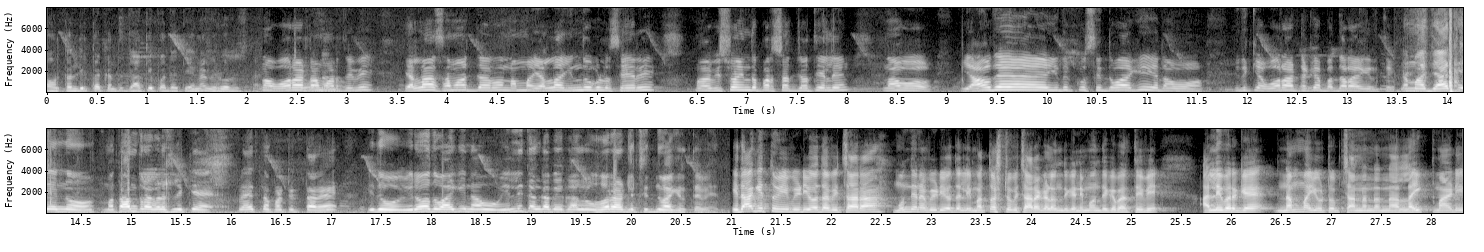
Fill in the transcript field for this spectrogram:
ಅವ್ರು ತಂದಿರ್ತಕ್ಕಂಥ ಜಾತಿ ಪದ್ಧತಿಯನ್ನು ವಿರೋಧಿಸ್ತಾರೆ ನಾವು ಹೋರಾಟ ಮಾಡ್ತೀವಿ. ಎಲ್ಲ ಸಮಾಜದವರು, ನಮ್ಮ ಎಲ್ಲ ಹಿಂದೂಗಳು ಸೇರಿ ವಿಶ್ವ ಹಿಂದೂ ಪರಿಷತ್ ಜೊತೆಯಲ್ಲಿ ನಾವು ಯಾವುದೇ ಇದಕ್ಕೂ ಸಿದ್ಧವಾಗಿ ನಾವು ಇದಕ್ಕೆ ಹೋರಾಟಕ್ಕೆ ಬದ್ಧರಾಗಿರ್ತೀವಿ. ನಮ್ಮ ಜಾತಿಯನ್ನು ಮತಾಂತರಗೊಳಿಸಲಿಕ್ಕೆ ಪ್ರಯತ್ನ ಪಟ್ಟಿರ್ತಾರೆ. ಇದು ವಿರೋಧವಾಗಿ ನಾವು ಎಲ್ಲಿ ತನಕ ಬೇಕಾದರೂ ಹೋರಾಡಲಿಕ್ಕೆ ಸಿದ್ಧವಾಗಿರ್ತೇವೆ. ಇದಾಗಿತ್ತು ಈ ವಿಡಿಯೋದ ವಿಚಾರ. ಮುಂದಿನ ವಿಡಿಯೋದಲ್ಲಿ ಮತ್ತಷ್ಟು ವಿಚಾರಗಳೊಂದಿಗೆ ನಿಮ್ಮೊಂದಿಗೆ ಬರ್ತೀವಿ. ಅಲ್ಲಿವರೆಗೆ ನಮ್ಮ ಯೂಟ್ಯೂಬ್ ಚಾನಲನ್ನು ಲೈಕ್ ಮಾಡಿ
